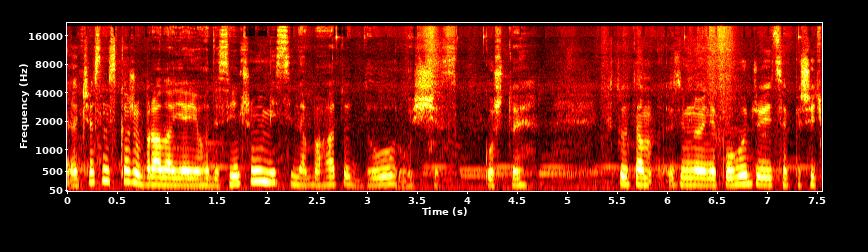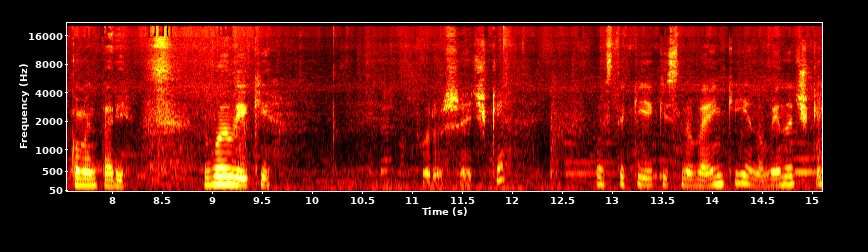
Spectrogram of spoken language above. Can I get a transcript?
Е, Чесно скажу, брала я його десь в іншому місці, набагато дорожче коштує. Хто там зі мною не погоджується, пишіть коментарі. Великі порошечки. Ось такі якісь новенькі, є новиночки.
